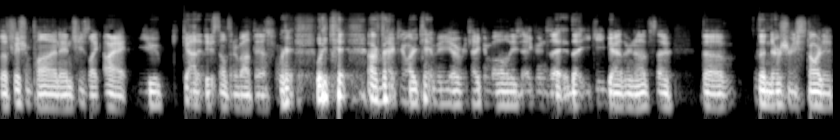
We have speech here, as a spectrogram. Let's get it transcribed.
the fishing pond, and she's like, "All right, you got to do something about this. We're, we can our backyard can't be overtaken by all these acorns that, that you keep gathering up." So the the nursery started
